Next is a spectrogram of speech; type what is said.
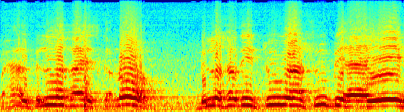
Waxaa bilaqaa iska dhoor bilaqadii tuugaha suubihaayeen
